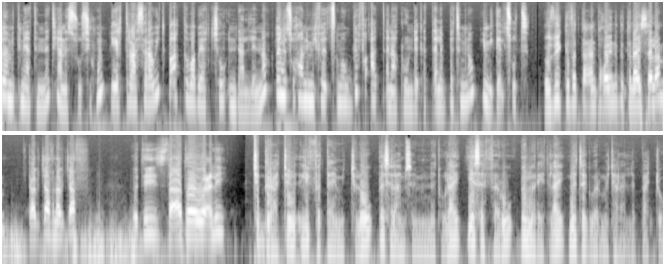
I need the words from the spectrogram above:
በምክንያትነት ያነሱ ሲሆን የኤርትራ ሰራዊት በአካባቢያቸው እንዳለና በንጹሐን የሚፈጽመው ግፍ አጠናክሮ እንደቀጠለበትም ነው የሚገልጹት። እዙይ ክፍታሕ እንተኮይኑ ግን እቲ ናይ ሰላም ካብ ጫፍ ናብ ጫፍ እቲ ዝተኣተወ ውዕሊ ችግራችን ሊፈታ የሚችለው በሰላም ስምምነቱ ላይ የሰፈሩ በመሬት ላይ መተግበር መቻል አለባቸው።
